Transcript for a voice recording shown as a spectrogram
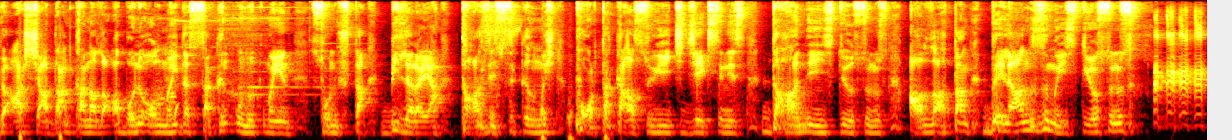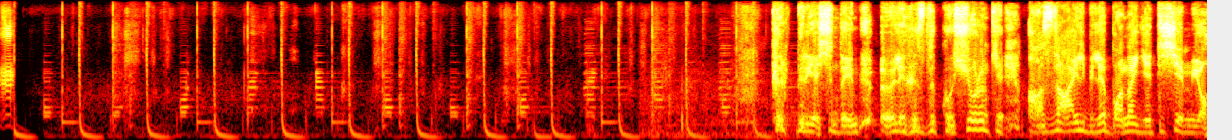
ve aşağıdan kanala abone olmayı da sakın unutmayın. Sonuçta 1 liraya taze sıkılmış portakal suyu içeceksiniz. Daha ne istiyorsunuz? Allah'tan belanızı mı istiyorsunuz? 41 yaşındayım. Öyle hızlı koşuyorum ki Azrail bile bana yetişemiyor.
